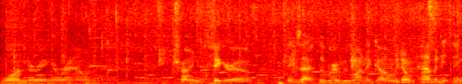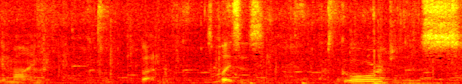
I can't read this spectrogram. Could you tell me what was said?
wandering around trying to figure out exactly where we want to go. We don't have anything in mind, but this place is gorgeous.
